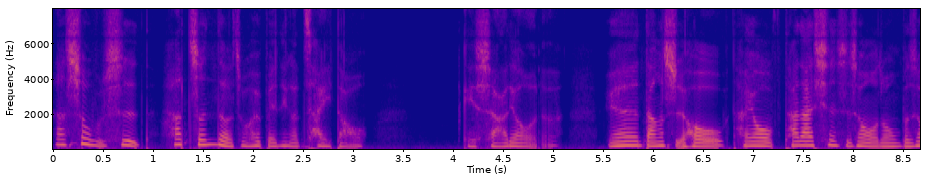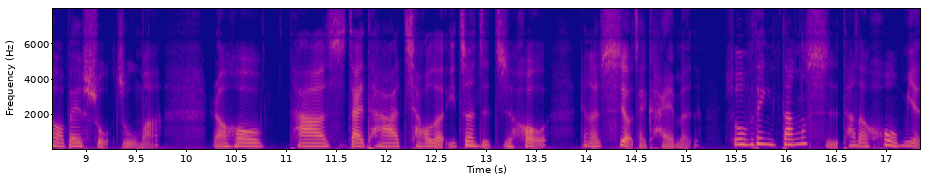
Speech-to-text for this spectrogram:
那是不是他真的就会被那个菜刀给杀掉了呢？因为当时候他又他在现实生活中不是有被锁住嘛，然后他在他敲了一阵子之后，那个室友才开门，说不定当时他的后面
